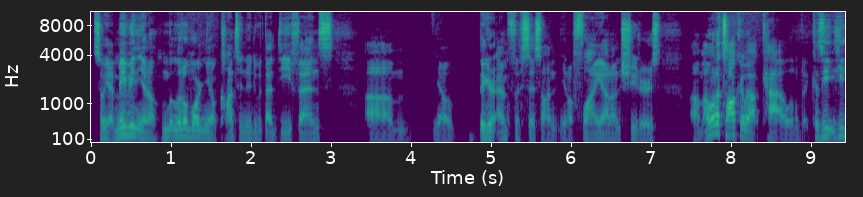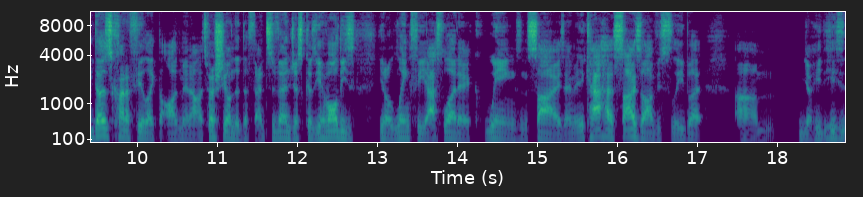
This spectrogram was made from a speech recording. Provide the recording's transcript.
so yeah, maybe you know a little more you know continuity with that defense. Um, you know, bigger emphasis on you know flying out on shooters. Um, I want to talk about KAT a little bit because he, he does kind of feel like the odd man out, especially on the defensive end, just because you have all these you know lengthy, athletic wings and size. I mean, KAT has size obviously, but um, you know he, he's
